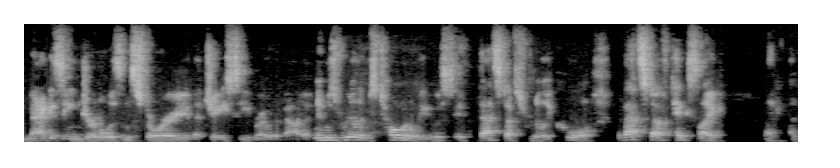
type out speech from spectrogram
magazine journalism story that JC wrote about it, and it was really, it was totally, it was it, that stuff's really cool. But that stuff takes like like a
